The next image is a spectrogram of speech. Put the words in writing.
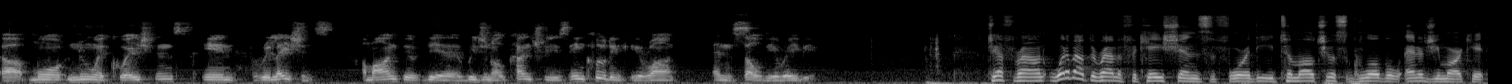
uh, more new equations in relations among the, the regional countries, including Iran and Saudi Arabia. Jeff Brown, what about the ramifications for the tumultuous global energy market?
